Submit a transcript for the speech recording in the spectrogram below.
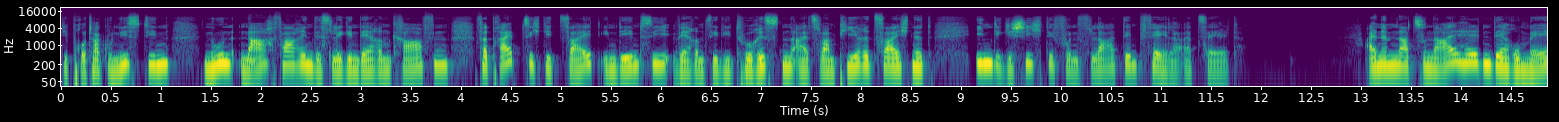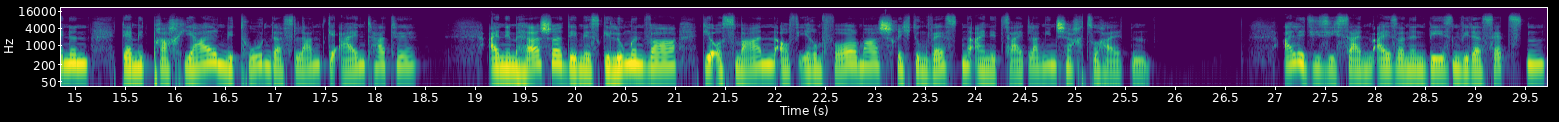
Die Protagonistin, nun Nachfahrin des legendären Grafen, vertreibt sich die Zeit, indem sie, während sie die Touristen als Vampire zeichnet, ihnen die Geschichte von Vlad dem Pfähler erzählt. Einem Nationalhelden der Rumänen, der mit brachialen Methoden das Land geeint hatte, einem Herrscher, dem es gelungen war, die Osmanen auf ihrem Vormarsch Richtung Westen eine Zeit lang in Schach zu halten. Alle, die sich seinem eisernen Besen widersetzten,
